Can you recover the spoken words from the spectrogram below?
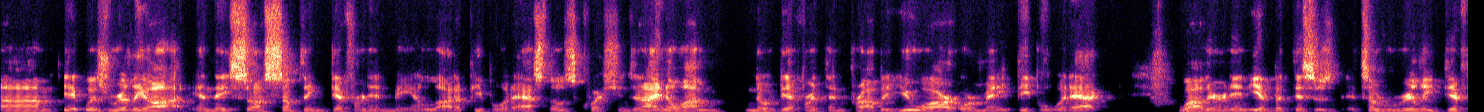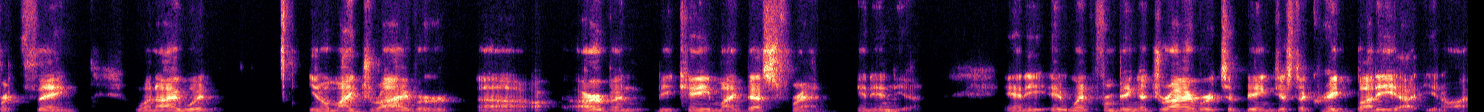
um, it was really odd and they saw something different in me. A lot of people would ask those questions. And I know I'm no different than probably you are, or many people would act while they're in India, but this is, it's a really different thing. When I would, you know, my driver, uh, Arvin became my best friend in mm India. And he, it went from being a driver to being just a great buddy. I, you know, I,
